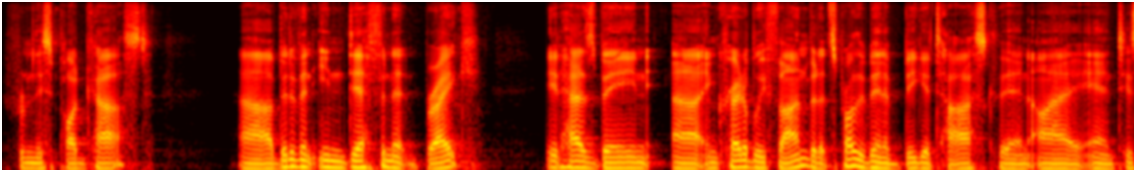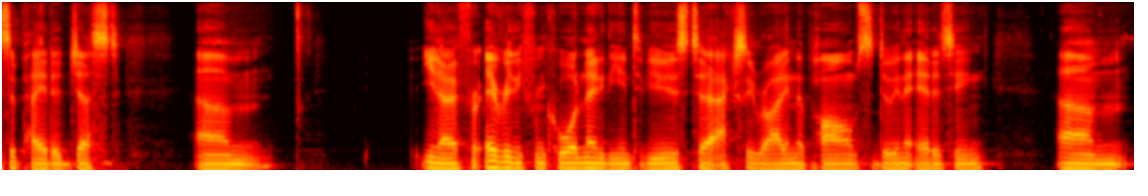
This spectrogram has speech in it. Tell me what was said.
from this podcast, uh, a bit of an indefinite break. It has been uh, incredibly fun, but it's probably been a bigger task than I anticipated. Just, um, you know, for everything from coordinating the interviews to actually writing the poems to doing the editing. Um,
